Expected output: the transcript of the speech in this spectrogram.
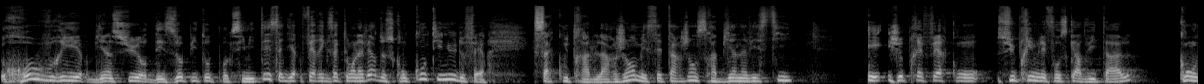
rouvrir, bien sûr, des hôpitaux de proximité, c'est-à-dire faire exactement l'inverse de ce qu'on continue de faire. Ça coûtera de l'argent, mais cet argent sera bien investi. Et je préfère qu'on supprime les fausses cartes vitales, qu'on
